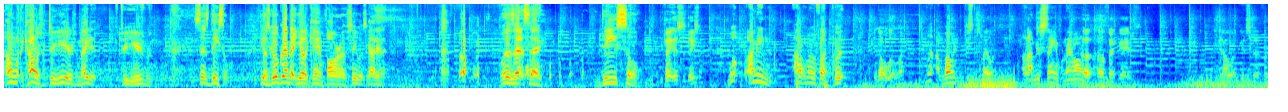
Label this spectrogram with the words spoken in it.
I don't went to college for two years and made it two years, but it says diesel. He goes, go grab that yellow can Farr and see what's got in it. What does that say? Diesel. You think this is diesel? Well, I mean, I don't know if I'd put. It don't look like Well, why would just smell it. I'm just saying from now on. Huff, huff that gas. Get all that good stuff up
